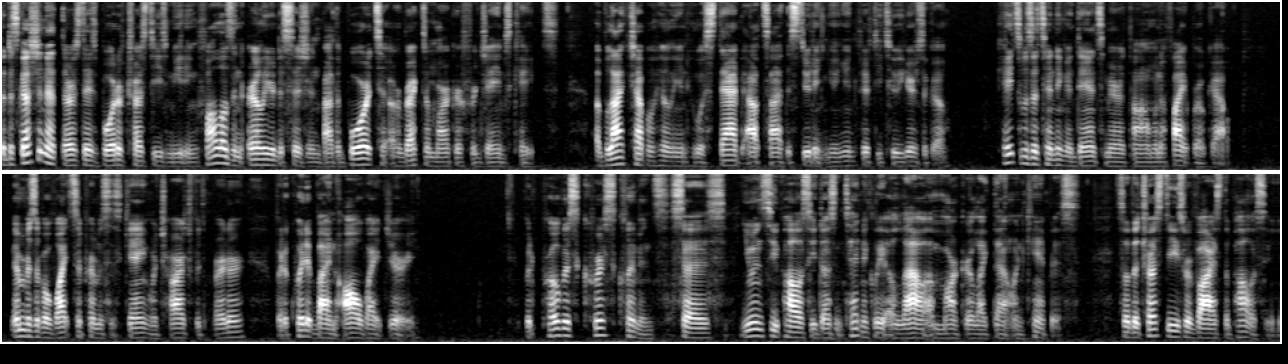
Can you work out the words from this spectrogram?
The discussion at Thursday's Board of Trustees meeting follows an earlier decision by the board to erect a marker for James Cates, a black Chapel Hillian who was stabbed outside the student union 52 years ago. Cates was attending a dance marathon when a fight broke out. Members of a white supremacist gang were charged with murder, but acquitted by an all white jury. But Provost Chris Clemens says UNC policy doesn't technically allow a marker like that on campus, so the trustees revised the policy.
